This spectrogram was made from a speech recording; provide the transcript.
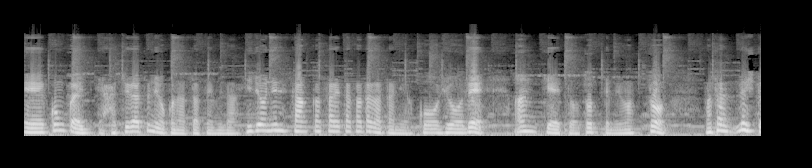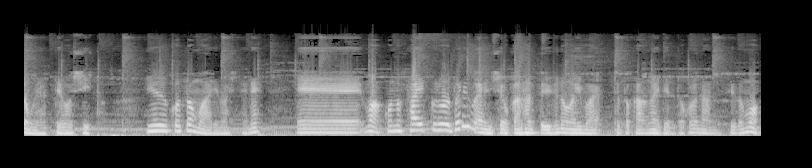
えー、今回8月に行ったセミナー、非常に、ね、参加された方々には好評で、アンケートを取ってみますと、またぜひともやってほしいということもありましてね。えー、まあこのサイクルをどれぐらいにしようかなというのが今ちょっと考えているところなんですけども、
